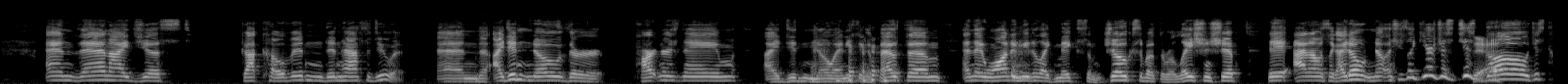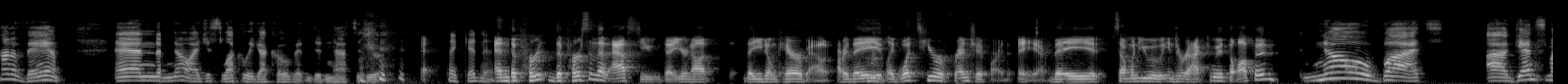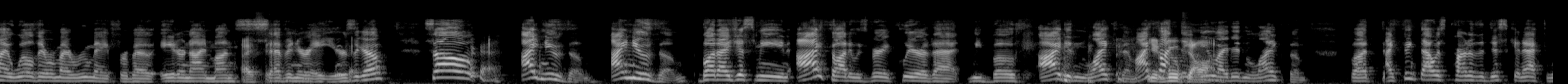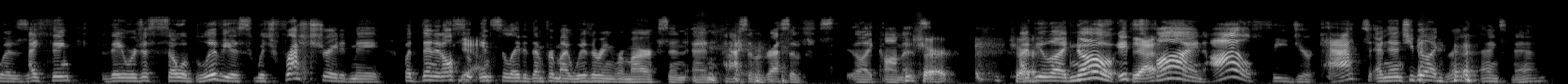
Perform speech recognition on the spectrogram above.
And then I just got COVID and didn't have to do it and I didn't know their partner's name. I didn't know anything about them, and they wanted me to like make some jokes about the relationship. They and I was like, I don't know, and she's like, You're just just Yeah. go, just kind of vamp. And no, I just luckily got COVID and didn't have to do it. Thank goodness. And the per- the person that asked you that you're not that you don't care about, are they Hmm. like what tier of friendship are they? Are they someone you interact with often? no, but uh, against my will, they were my roommate for about eight or nine months, seven or eight years ago. So Okay. I knew them. I knew them, but I just mean I thought it was very clear that we both I didn't like them. I thought they on. knew I didn't like them. But I think that was part of the disconnect was I think they were just so oblivious, which frustrated me. But then it also Yeah. insulated them from my withering remarks and, and passive aggressive like comments. Sure. Sure. I'd be like, no, it's Yeah. fine. I'll feed your cat. And then she'd be like, great, thanks, man.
